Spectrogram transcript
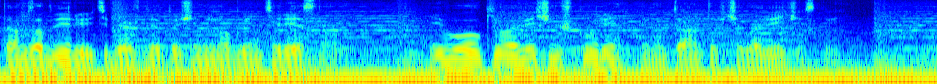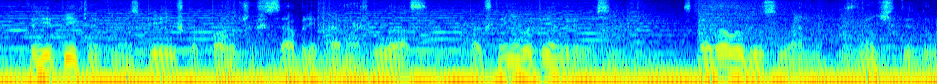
«Там за дверью тебя ждет очень много интересного. И волки в овечьей шкуре, и мутанты в человеческой. Ты и пикнуть не успеешь, как получишь саблей промеж глаз. Так что не выпендривайся. Сказал, иду с вами, значит иду.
